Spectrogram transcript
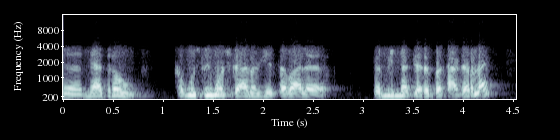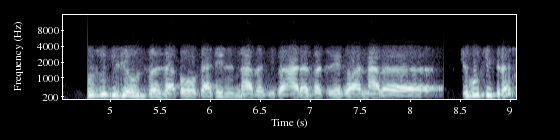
የሚያድረው ከሙስሊሞች ጋር ነው እየተባለ በሚነገርበት ሀገር ላይ ብዙ ጊዜውን በዛ በኦጋዴን እና በዚህ በሀረር በድሬዳዋ እና በጅቡቲ ድረስ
